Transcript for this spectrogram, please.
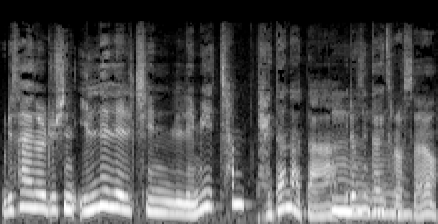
우리 사연을 주신 1117님이 참 대단하다 이런 생각이 들었어요.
